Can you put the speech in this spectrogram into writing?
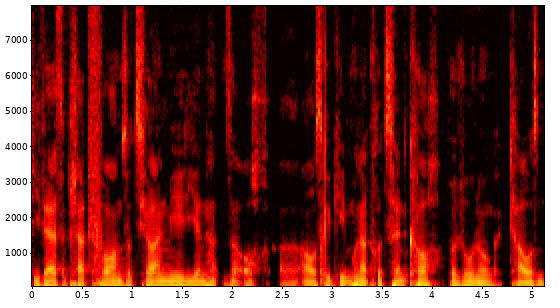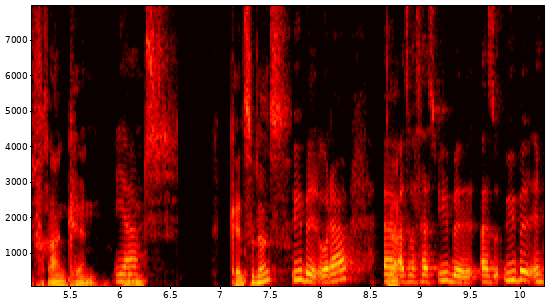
diverse Plattformen, sozialen Medien hatten sie auch äh, ausgegeben, 100% Koch, Belohnung 1000 Franken. Ja. Und kennst du das? Übel, oder? Äh, ja. Also was heißt übel? Also übel, in,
